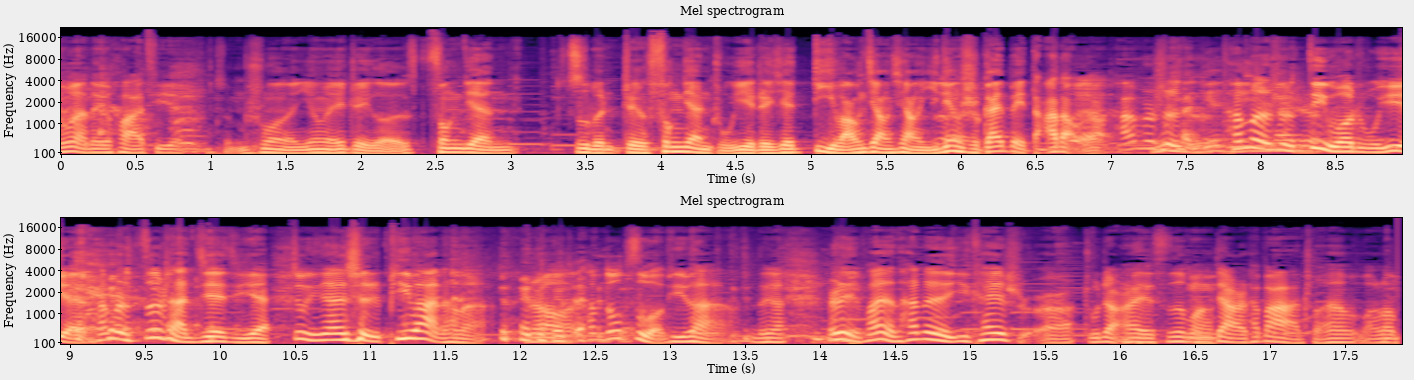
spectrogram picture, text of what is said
永远的一个话题。怎么说呢？因为这个封建。资本这个封建主义，这些帝王将相一定是该被打倒的。他们是他们是帝国主义，他们是资产阶级，就应该是批判他们，知道吗？他们都自我批判。你看，而且你发现他这一开始，主角爱丽丝嘛，驾着他爸船，完了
